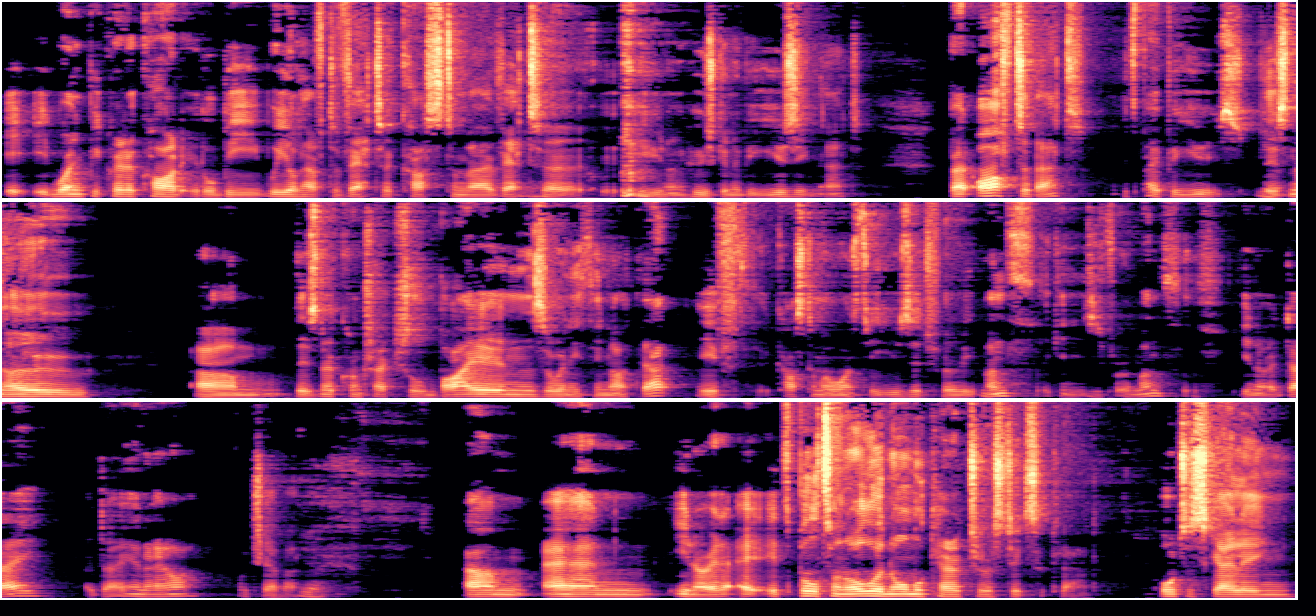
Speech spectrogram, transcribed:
it, it, won't be credit card. It'll be we'll have to vet a customer, vet a, you know who's going to be using that. But after that, it's pay per use. There's no um, there's no contractual buy-ins or anything like that. If the customer wants to use it for a month, they can use it for a month. If you know a day, a day, an hour, whichever. Yeah. Um, and you know it, it's built on all the normal characteristics of cloud: auto scaling,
